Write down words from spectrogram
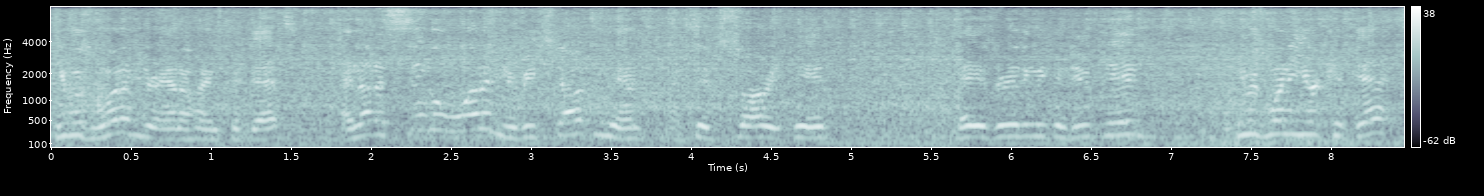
He was one of your Anaheim cadets, and not a single one of you reached out to him and said, sorry, kid. Hey, is there anything we can do, kid? He was one of your cadets.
